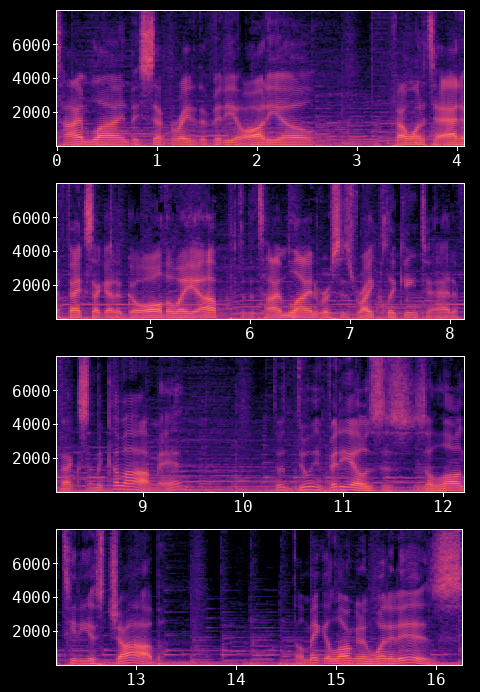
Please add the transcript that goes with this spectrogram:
timeline. They separated the video audio. If I wanted to add effects, I gotta go all the way up to the timeline versus right-clicking to add effects. I mean, come on, man. Doing videos is, is a long, tedious job. Don't make it longer than what it is.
